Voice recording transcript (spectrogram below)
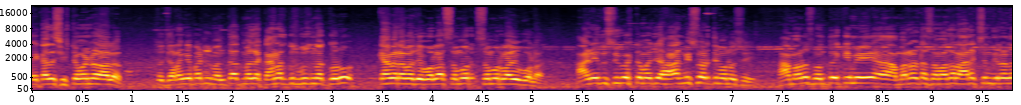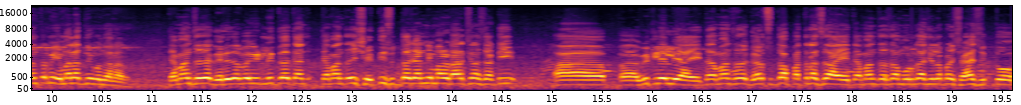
एखादं शिष्टमंडळ आलं तर जरांगे पाटील म्हणतात माझ्या कानात कुसबुस न करू कॅमेरामध्ये बोला समोर समोर लावी बोला. आणि दुसरी गोष्ट म्हणजे हा निस्वार्थी माणूस आहे. हा माणूस म्हणतोय की मी मराठा समाजाला आरक्षण दिल्यानंतर मी हिमालयात निघून जाणार. त्या माणसाच्या घरी जर बघितली तर त्या त्या माणसाची शेतीसुद्धा ज्यांनी मराठा आरक्षणासाठी विकलेली आहे त्या माणसाचं घरसुद्धा पत्राचं आहे त्या माणसाचा मुलगा जिल्हा परिषद शाळेत शिकतो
